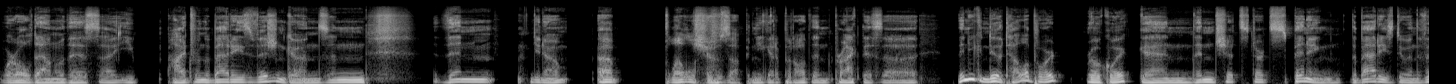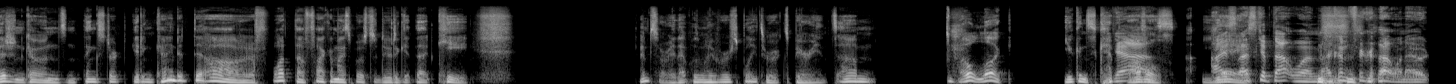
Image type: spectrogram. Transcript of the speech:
we're all down with this. Uh, you hide from the baddies' vision cones, and then you know a level shows up, and you got to put all that in practice. Uh, then you can do a teleport real quick, and then shit starts spinning. The baddies doing the vision cones, and things start getting kind of. Oh, what the fuck am I supposed to do to get that key? I'm sorry, that was my first playthrough experience. Um, oh look, you can skip Yeah. levels. I, I skipped that one. I couldn't figure that one out.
